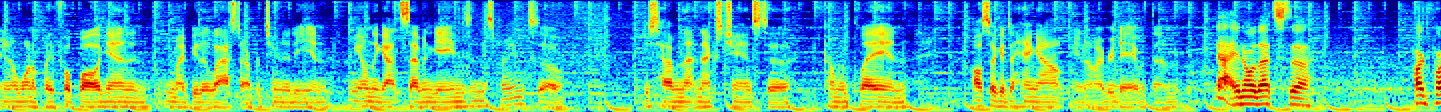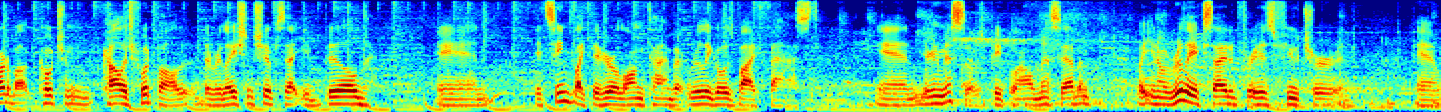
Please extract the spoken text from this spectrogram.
you know, want to play football again and it might be their last opportunity. And we only got seven games in the spring, so just having that next chance to come and play and also get to hang out, you know, every day with them. Yeah, you know, that's the hard part about coaching college football, the relationships that you build and it seems like they're here a long time, but really goes by fast. And you're gonna miss those people. I'll miss Evan, but you know, really excited for his future and, and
